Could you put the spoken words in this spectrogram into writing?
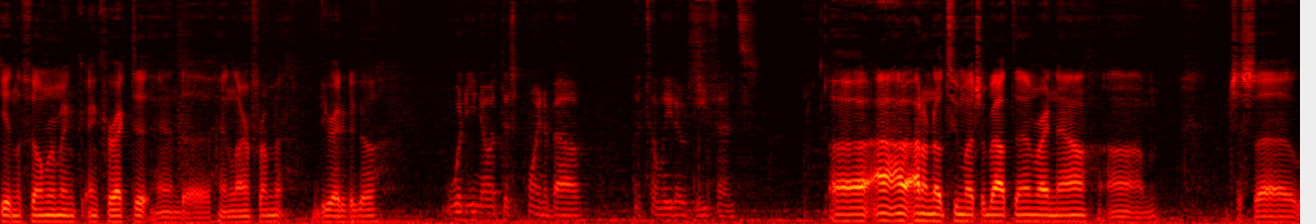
get in the film room and, and correct it and uh, and learn from it. Be ready to go. What do you know at this point about the Toledo defense? Uh, I, I don't know too much about them right now. Um, just uh,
